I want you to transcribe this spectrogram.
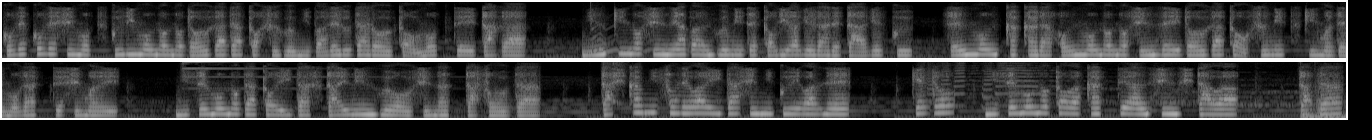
これこれしも作り物の動画だとすぐにバレるだろうと思っていたが、人気の深夜番組で取り上げられた挙句、専門家から本物の心霊動画とお墨付きまでもらってしまい、偽物だと言い出すタイミングを失ったそうだ。確かにそれは言い出しにくいわね。けど、偽物と分かって安心したわ。ただ、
